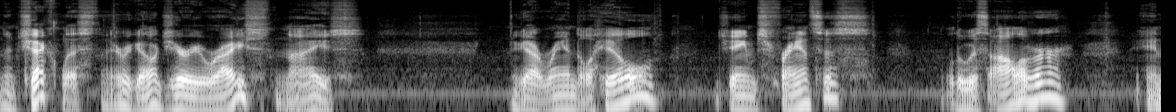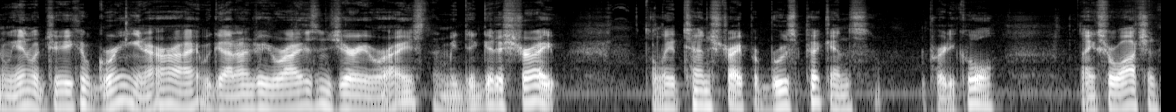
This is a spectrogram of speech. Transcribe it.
The checklist. There we go. Jerry Rice. Nice. We got Randall Hill, James Francis, Louis Oliver, and we end with Jacob Green. All right, we got Andre Rice and Jerry Rice, and we did get a stripe. It's only a 10 stripe of Bruce Pickens. Pretty cool. Thanks for watching.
